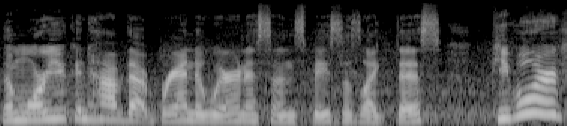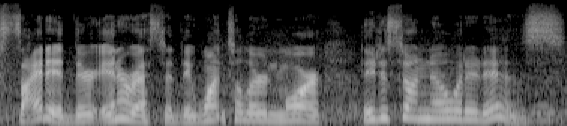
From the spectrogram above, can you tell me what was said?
The more you can have that brand awareness in spaces like this, people are excited, they're interested, they want to learn more, they just don't know what it is.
